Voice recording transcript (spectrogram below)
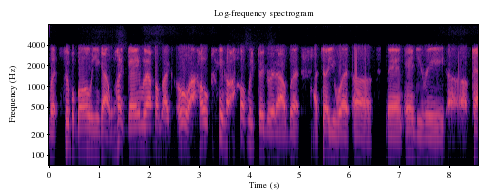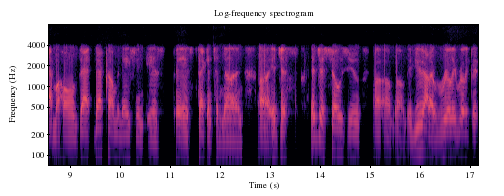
But Super Bowl, when you got one game left, I'm like, oh, I hope you know, I hope we figure it out. But I tell you what, uh, man, Andy Reid, uh, uh, Pat Mahomes, that that combination is is second to none. Uh, it just it just shows you uh, um, um, if you got a really really good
